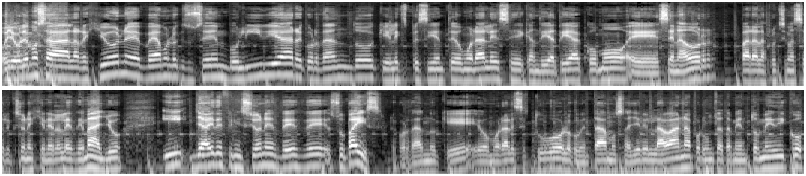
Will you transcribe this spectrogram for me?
Oye, volvemos a la región, eh, veamos lo que sucede en Bolivia, recordando que el expresidente Evo Morales se candidatea como eh, senador para las próximas elecciones generales de mayo y ya hay definiciones desde su país, recordando que Evo Morales estuvo, lo comentábamos ayer en La Habana, por un tratamiento médico,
